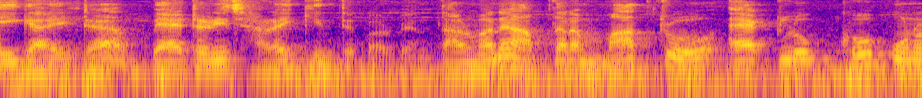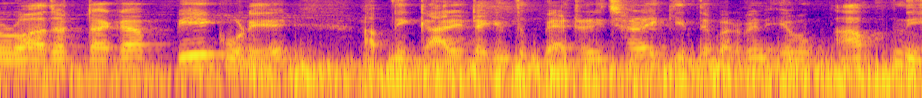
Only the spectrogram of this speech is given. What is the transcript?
এই গাড়িটা ব্যাটারি ছাড়াই কিনতে পারবেন। তার মানে আপনারা মাত্র এক লক্ষ পনেরো হাজার টাকা পে করে আপনি গাড়িটা কিন্তু ব্যাটারি ছাড়াই কিনতে পারবেন এবং আপনি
